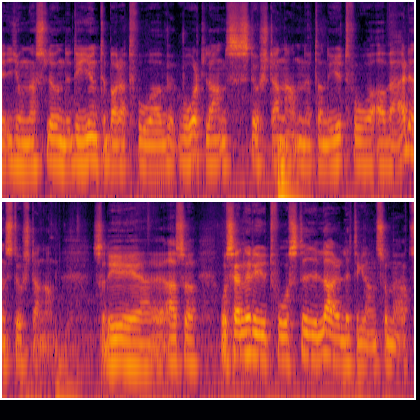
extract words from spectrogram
Jonas Lund, det är ju inte bara två av vårt lands största namn, utan det är ju två av världens största namn. Så det är, alltså, och sen är det ju två stilar lite grann som möts,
